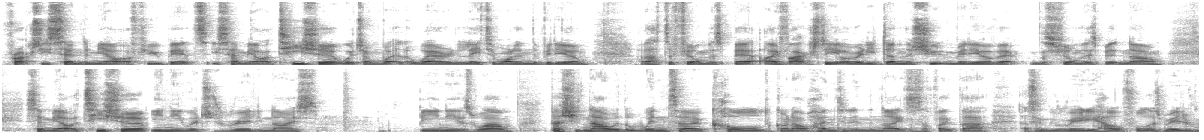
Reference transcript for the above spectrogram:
for actually sending me out a few bits. He sent me out a t-shirt, which I'm wearing later on in the video. I'll have to film this bit. I've actually already done the shooting video of it. Just film this bit now. Sent me out a t-shirt, beanie, which is really nice beanie as well, especially now with the winter, cold, going out hunting in the nights and stuff like that. That's to be really helpful. It's made of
